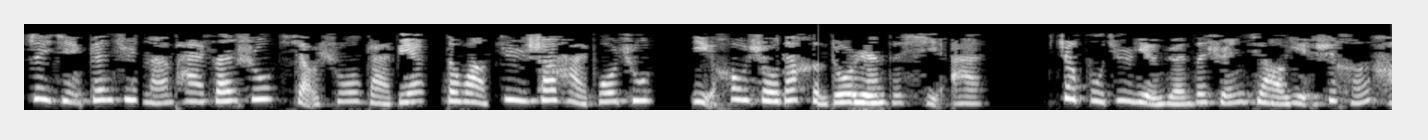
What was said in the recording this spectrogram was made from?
最近根据南派三叔小说改编的网剧《山海》播出以后，受到很多人的喜爱。这部剧演员的选角也是很好，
